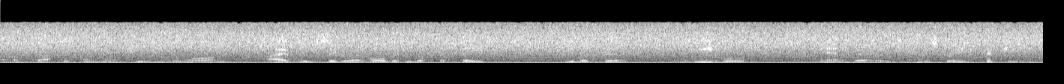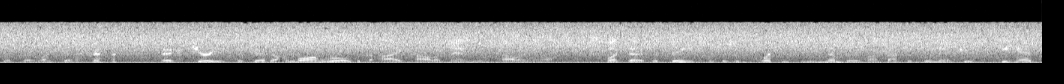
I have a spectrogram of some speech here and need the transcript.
of Dr. Fu Manchu. With a long ivory cigarette holder, he looked a face, he looked uh, evil, and uh, it was kind of a strange picture. It looked uh, like a, a curious picture. He had a long robe with the high collar, Mandarin collar and all. But uh, the thing that is important to remember about Dr. Fu Manchu, he had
